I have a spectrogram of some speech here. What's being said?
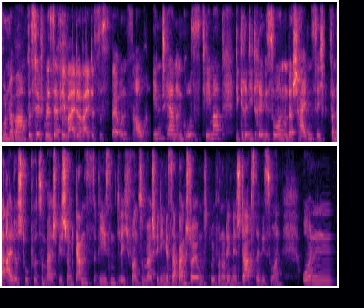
Wunderbar, das hilft mir sehr viel weiter, weil das ist bei uns auch intern ein großes Thema. Die Kreditrevisoren unterscheiden sich von der Altersstruktur zum Beispiel schon ganz wesentlich von zum Beispiel den Gesamtbanksteuerungsprüfern oder den Stabsrevisoren. Und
